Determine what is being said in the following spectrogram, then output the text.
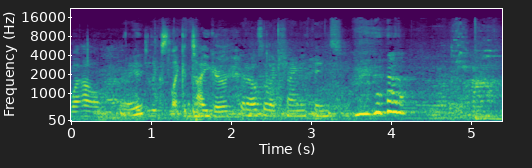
wow, Right? it looks like a tiger. But I also like shiny things.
